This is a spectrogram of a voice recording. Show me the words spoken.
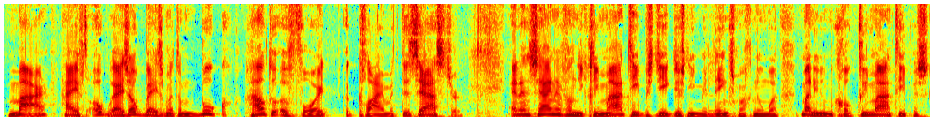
Maar hij, heeft ook, hij is ook bezig met een boek, How to Avoid a Climate Disaster. En dan zijn er van die klimaattypes die ik dus niet meer links mag noemen. Maar die noem ik gewoon klimaattypes.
